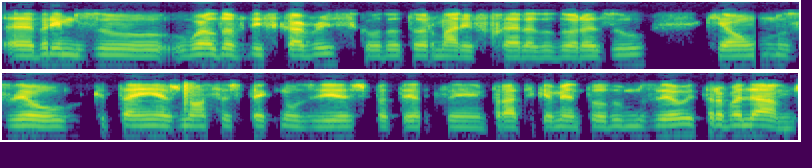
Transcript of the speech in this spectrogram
abrimos o World of Discoveries com o Dr. Mário Ferreira do Douro Azul, que é um museu que tem as nossas tecnologias patentes em praticamente todo o museu e trabalhamos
